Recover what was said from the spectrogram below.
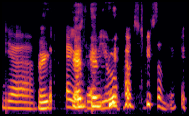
Yeah. Right. And, and, you're all bound to do something.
